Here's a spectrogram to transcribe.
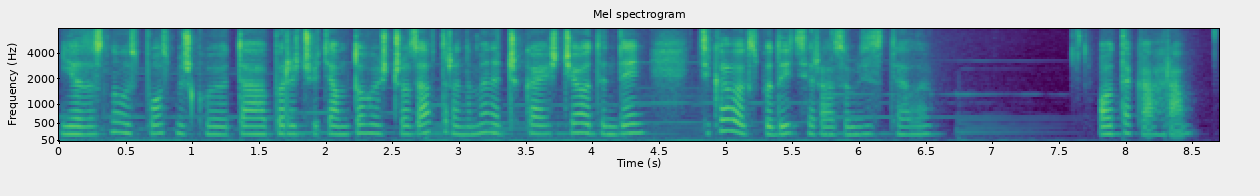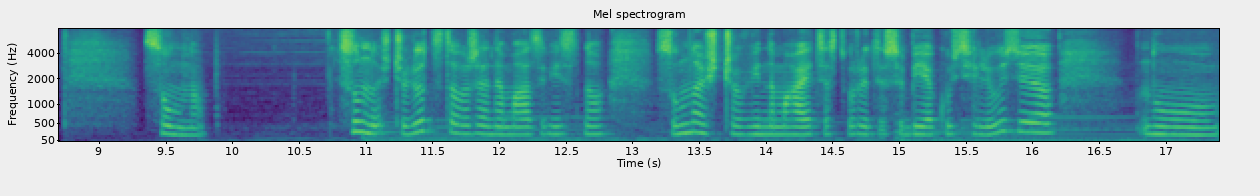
Я заснув із посмішкою та перечуттям того, що завтра на мене чекає ще один день цікавої експедиції разом зі стелею. От гра. Сумно. Сумно, що людства вже нема, звісно. Сумно, що він намагається створити собі якусь ілюзію. Ну,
